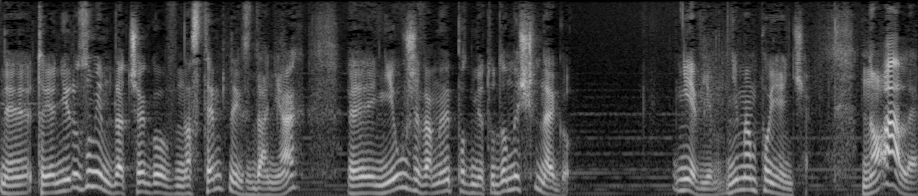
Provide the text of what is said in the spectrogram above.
e, to ja nie rozumiem, dlaczego w następnych zdaniach e, nie używamy podmiotu domyślnego. Nie wiem, nie mam pojęcia. No ale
